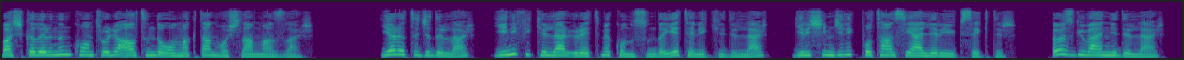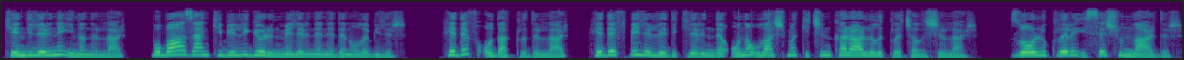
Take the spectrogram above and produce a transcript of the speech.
başkalarının kontrolü altında olmaktan hoşlanmazlar. Yaratıcıdırlar, yeni fikirler üretme konusunda yeteneklidirler, girişimcilik potansiyelleri yüksektir. Özgüvenlidirler, kendilerine inanırlar, bu bazen kibirli görünmelerine neden olabilir. Hedef odaklıdırlar, hedef belirlediklerinde ona ulaşmak için kararlılıkla çalışırlar. Zorlukları ise şunlardır.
